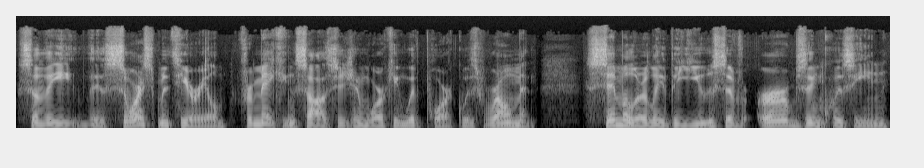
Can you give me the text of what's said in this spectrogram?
So the, the source material for making sausage and working with pork was Roman. Similarly, the use of herbs in cuisine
